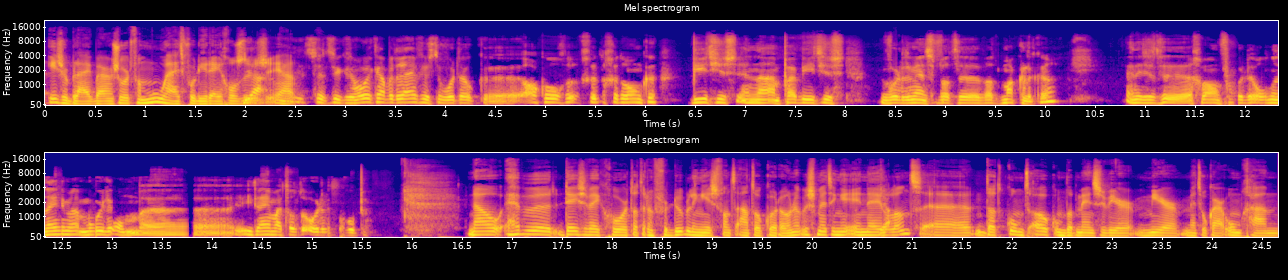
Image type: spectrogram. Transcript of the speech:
is er blijkbaar een soort van moeheid voor die regels. Dus, ja, ja. het is natuurlijk een horecabedrijf, dus er wordt ook uh, alcohol gedronken, biertjes. En na een paar biertjes worden de mensen wat, uh, wat makkelijker. En is het uh, gewoon voor de ondernemer moeilijk om iedereen maar tot de orde te roepen. Nou hebben we deze week gehoord dat er een verdubbeling is van het aantal coronabesmettingen in Nederland. Ja. Uh, dat komt ook omdat mensen weer meer met elkaar omgaan,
